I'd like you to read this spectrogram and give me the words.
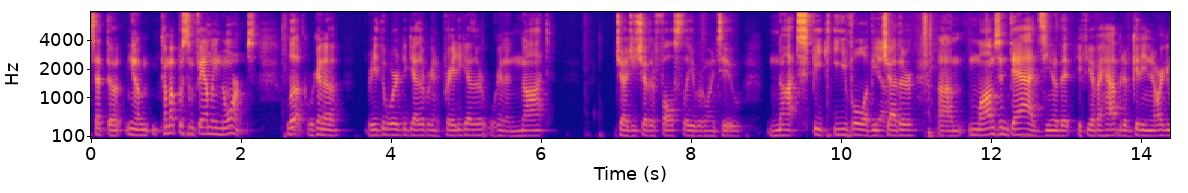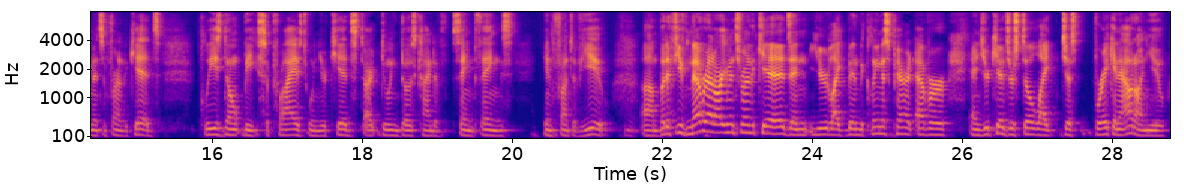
set the, you know, come up with some family norms. Look, we're gonna read the word together. We're gonna pray together. We're gonna not judge each other falsely. We're going to not speak evil of each yeah. other. Um, moms and dads, you know, that if you have a habit of getting in arguments in front of the kids, please don't be surprised when your kids start doing those kind of same things in front of you. Hmm. Um, but if you've never had arguments in front of the kids and you're like been the cleanest parent ever and your kids are still like just breaking out on you,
